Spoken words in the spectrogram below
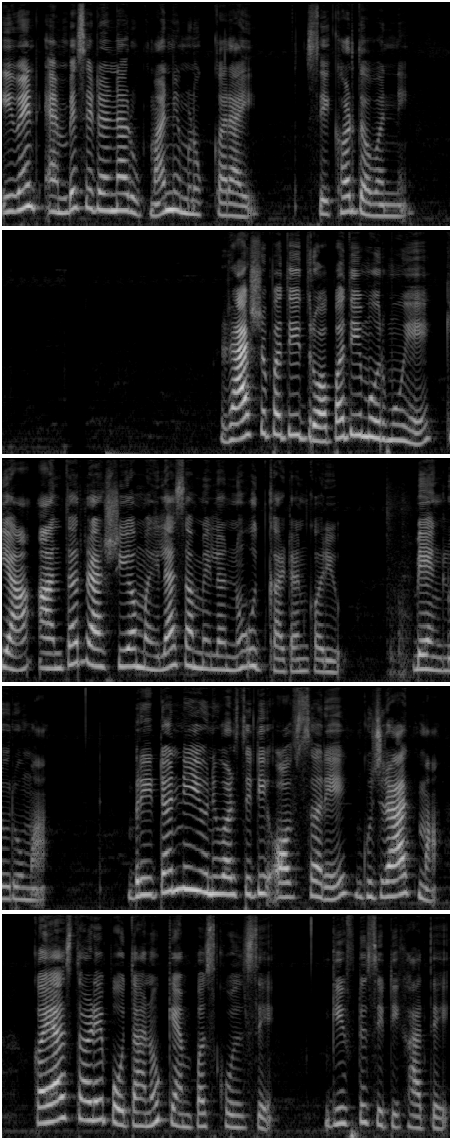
ઇવેન્ટ એમ્બેસેડરના રૂપમાં નિમણૂક કરાઈ? શેખર ધવનની. રાષ્ટ્રપતિ દ્રૌપદી મુર્મુએ ક્યાં આંતરરાષ્ટ્રીય મહિલા સંમેલનનું ઉદ્ઘાટન કર્યું? બેંગલુરુમાં. બ્રિટનની યુનિવર્સિટી ઓફ સરે ગુજરાતમાં કયા સ્થળે પોતાનું કેમ્પસ ખોલશે? ગિફ્ટ સિટી ખાતે.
